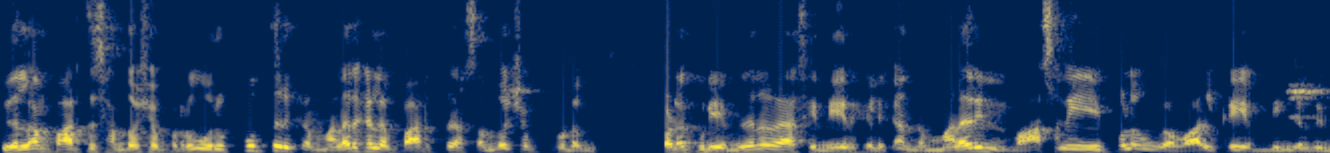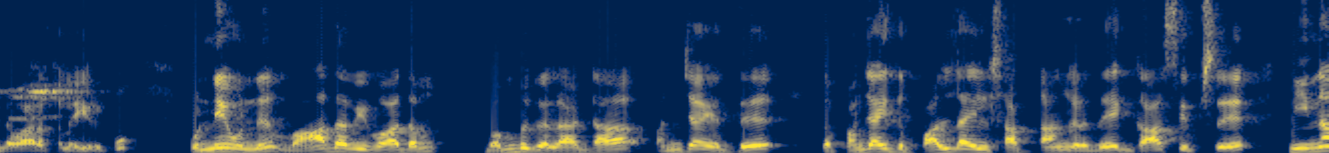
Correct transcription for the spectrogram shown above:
இதெல்லாம் பார்த்து சந்தோஷப்படுறோம். ஒரு பூத்து இருக்க மலர்களை பார்த்து சந்தோஷப்படும் படக்கூடிய மிதனராசி நேர்களுக்கு அந்த மலரின் வாசனையை போல உங்க வாழ்க்கை அப்படிங்கிறது இந்த வாரத்துல இருக்கும். ஒன்னே ஒன்று வாத விவாதம் வம்பு கலாட்டா பஞ்சாயத்து இந்த பஞ்சாயத்து பால்டாயில் சாப்பிட்டாங்கிறது காசிப்ஸு நீ என்ன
